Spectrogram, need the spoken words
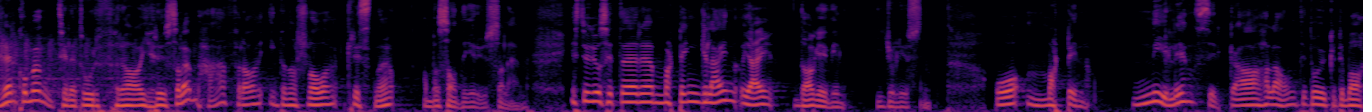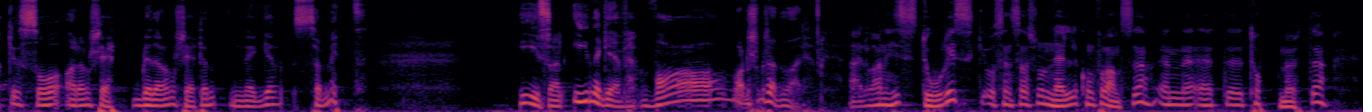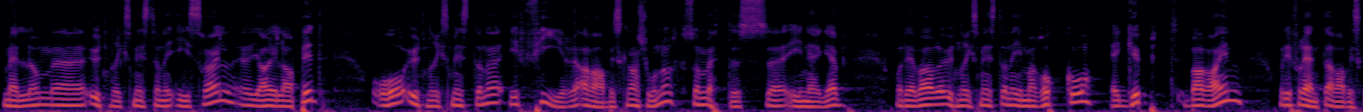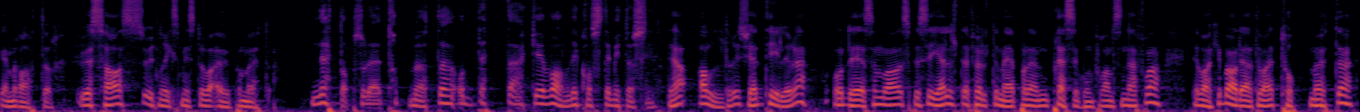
Velkommen til et ord fra Jerusalem, her fra Internasjonale kristne ambassade i Jerusalem. I studio sitter Martin Glein og jeg, Dag Øyvind Juliussen. Og Martin, nylig, ca. halvannen til to uker tilbake, så ble det arrangert en Negev Summit i Israel, i Negev. Hva var det som skjedde der? Nei, det var en historisk og sensasjonell konferanse. En, et, et toppmøte mellom utenriksministeren utenriksministrene i Israel, uh, Yari Lapid, og utenriksministrene i fire arabiske nasjoner som møttes uh, i Negev. Og Det var utenriksministrene i Marokko, Egypt, Bahrain og De forente arabiske emirater. USAs utenriksminister var òg på møtet. Nettopp. Så det er toppmøte, og dette er ikke vanlig kost i Midtøsten? Det har aldri skjedd tidligere. Og det som var spesielt, jeg fulgte med på den pressekonferansen derfra, det var ikke bare det at det var et toppmøte.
